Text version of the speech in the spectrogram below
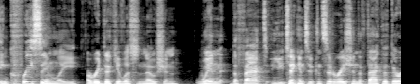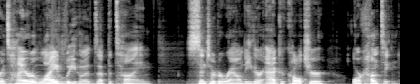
increasingly a ridiculous notion when the fact you take into consideration the fact that their entire livelihoods at the time centered around either agriculture or hunting.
